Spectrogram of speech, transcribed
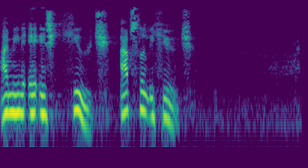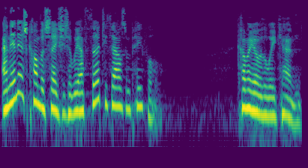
I mean, it is huge, absolutely huge. And in his conversation, he said, We have 30,000 people coming over the weekend,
